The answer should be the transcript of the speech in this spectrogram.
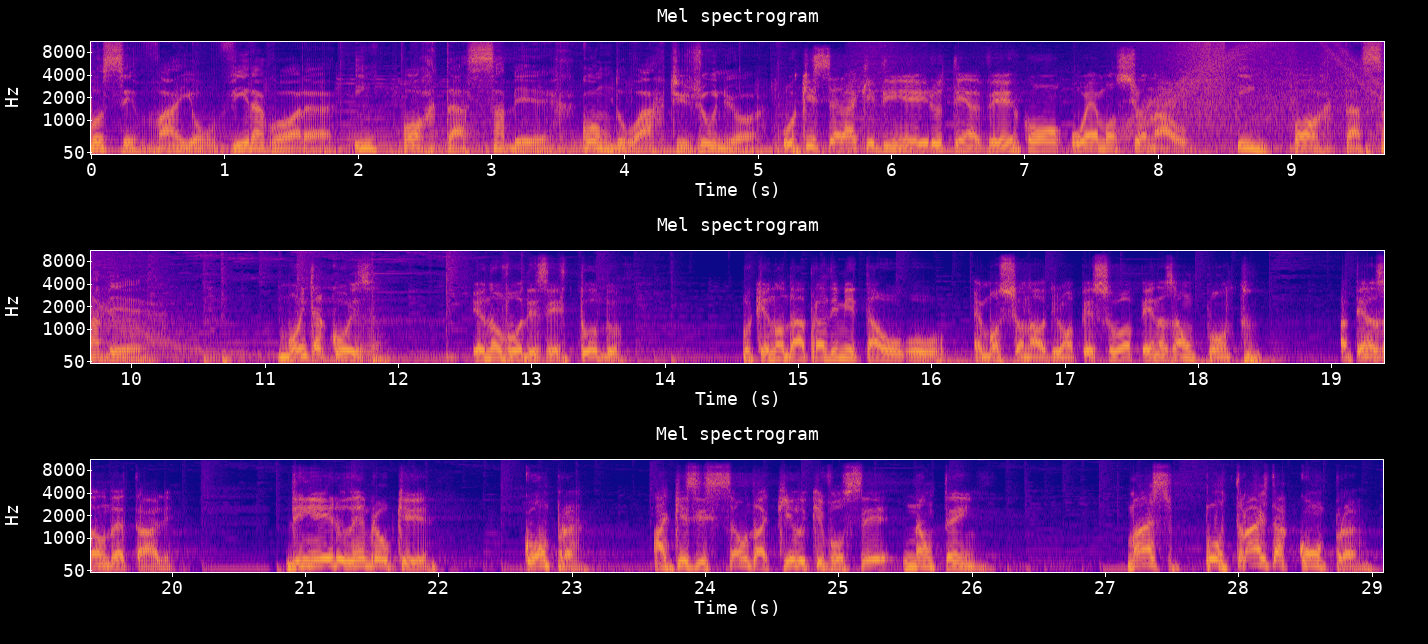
Você vai ouvir agora. Importa saber. Com Duarte Júnior. O que será que dinheiro tem a ver com o emocional? Importa saber. Muita coisa. Eu não vou dizer tudo, porque não dá para limitar o, o emocional de uma pessoa apenas a um ponto, apenas a um detalhe. Dinheiro lembra o quê? Compra, aquisição daquilo que você não tem. Mas por trás da compra,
